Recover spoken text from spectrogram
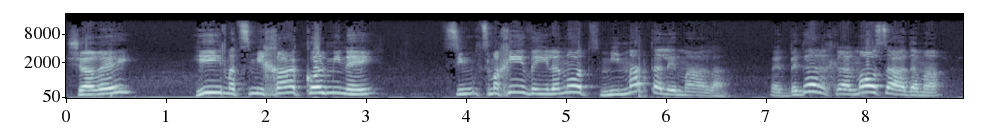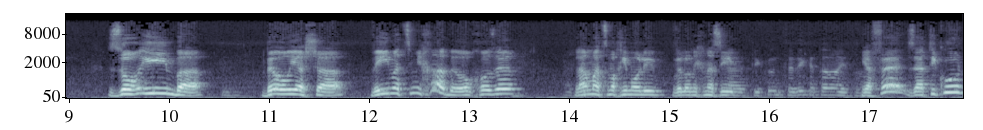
שהרי היא מצמיחה כל מיני צמחים ואילנות ממטה למעלה. בדרך כלל מה עושה האדמה? זורעים בה באור ישר והיא מצמיחה באור חוזר. למה הצמחים עולים ולא נכנסים? תיקון צדיק אתה לא איתו. יפה, זה התיקון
